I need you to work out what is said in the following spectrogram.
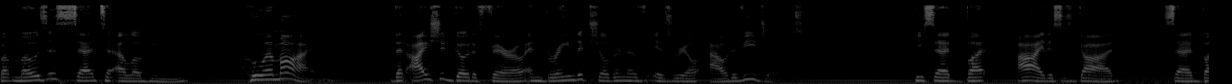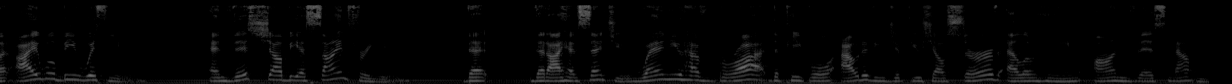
But Moses said to Elohim, Who am I, that I should go to Pharaoh and bring the children of Israel out of Egypt? He said, But I, this is God, said, But I will be with you and this shall be a sign for you that that I have sent you. When you have brought the people out of Egypt, you shall serve Elohim on this mountain.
